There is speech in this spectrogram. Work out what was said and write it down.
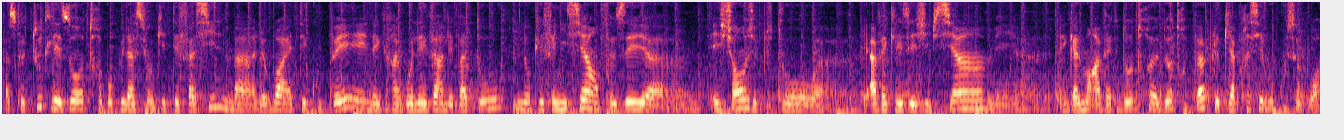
Parce que toutes les autres populations qui étaient faciles, bah, le bois a été coupé et dégringolé vers les bateaux. donc les Phéniciens en faisaient euh, échange, et plutôt euh, avec les Égyptiens, mais également avec d'autres peuples qui appréciaient beaucoup ce bois.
